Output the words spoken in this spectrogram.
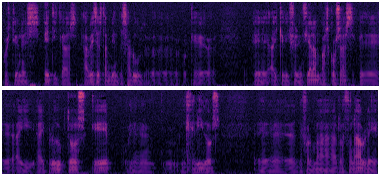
cuestiones éticas, a veces también de salud, eh, porque eh, hay que diferenciar ambas cosas, que hay, hay productos que ingeridos de forma razonable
